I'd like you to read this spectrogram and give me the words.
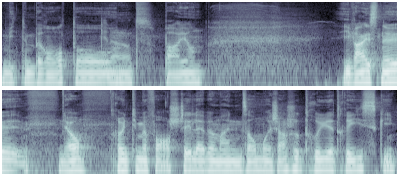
mit dem Berater Genau. und Bayern. Ich weiß nicht, ja, könnte ich mir vorstellen, eben, mein Sommer ist auch schon 33. Ich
